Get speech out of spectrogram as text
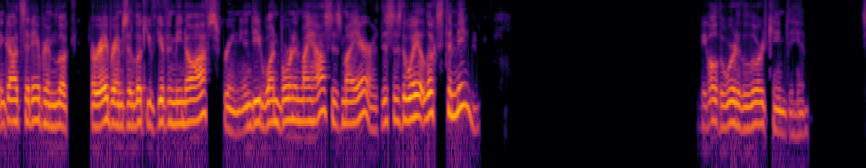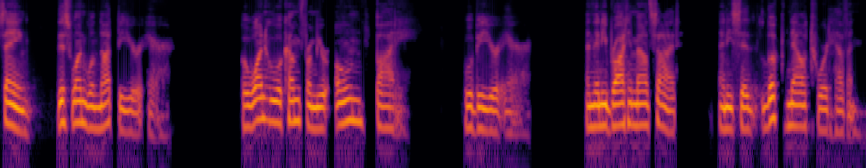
and God said, Abraham, look, or Abraham said, Look, you've given me no offspring. Indeed, one born in my house is my heir. This is the way it looks to me. Behold, the word of the Lord came to him, saying, This one will not be your heir, but one who will come from your own body will be your heir. And then he brought him outside, and he said, Look now toward heaven,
